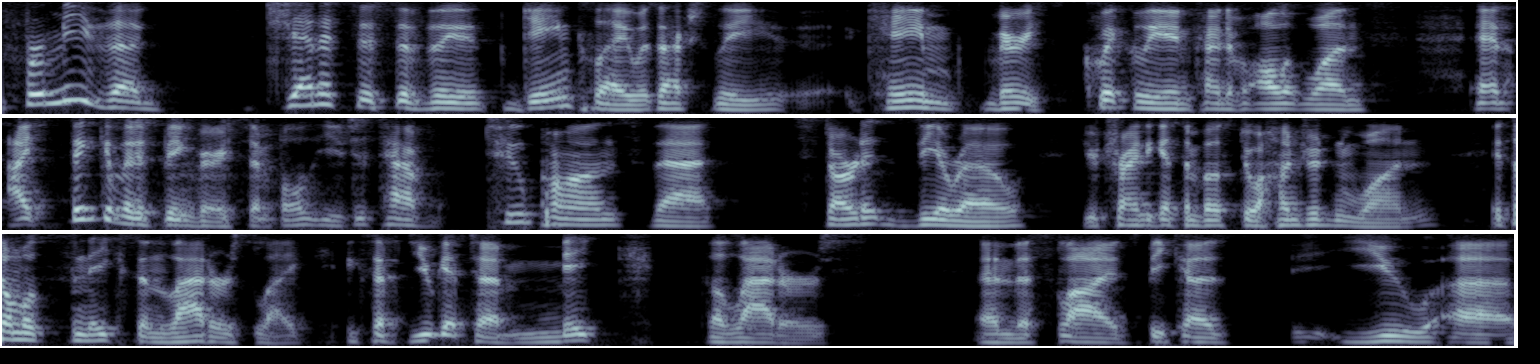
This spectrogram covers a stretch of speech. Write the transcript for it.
for me, the genesis of the gameplay was actually came very quickly and kind of all at once. And I think of it as being very simple. You just have two pawns that start at zero. You're trying to get them both to 101. It's almost snakes and ladders like, except you get to make the ladders and the slides because you uh,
